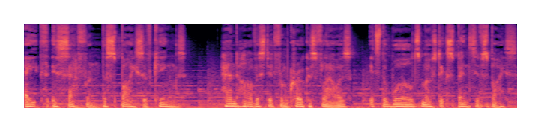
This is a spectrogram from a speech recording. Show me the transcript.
Eighth is saffron, the spice of kings. Hand-harvested from crocus flowers, it's the world's most expensive spice,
